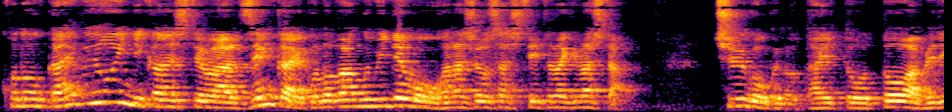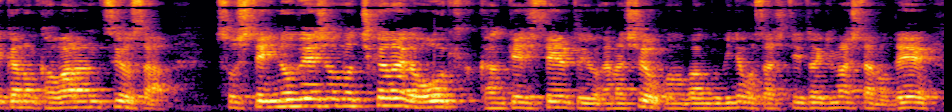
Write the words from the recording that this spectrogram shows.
この外部要因に関しては前回この番組でもお話をさせていただきました。中国の台頭とアメリカの変わらぬ強さ、そしてイノベーションの力が大きく関係しているという話をこの番組でもさせていただきましたので、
